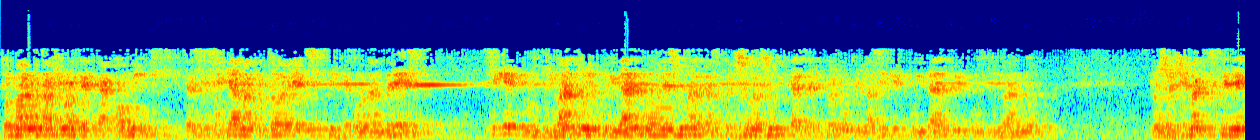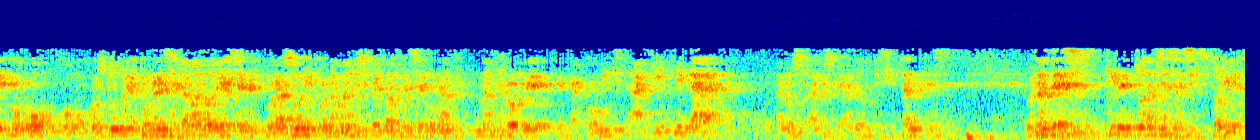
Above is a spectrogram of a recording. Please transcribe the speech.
tomar una flor de cacomiti, que así se llama, que todavía existe, que don Andrés sigue cultivando y cuidando, es una de las personas únicas del pueblo que la sigue cuidando y cultivando. Los ochimaques tenían como, como costumbre ponerse la mano derecha en el corazón y con la mano izquierda ofrecer una, una flor de, de cacomil a quien llegara, a los, a los, a los visitantes. Don Andrés tiene todas esas historias.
